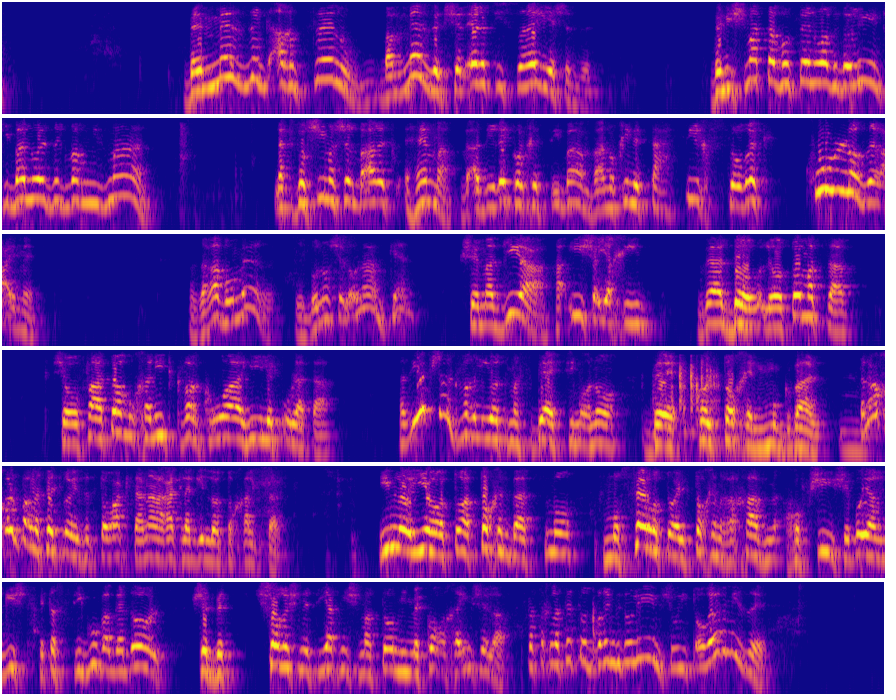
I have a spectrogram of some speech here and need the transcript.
במזג ארצנו, במזג של ארץ ישראל יש את זה. בנשמת אבותינו הגדולים, קיבלנו את זה כבר מזמן. לקדושים אשר בארץ המה, ואדירי כל חסיבם, ואנוכי לתעתיך סורק, כולו זרע אמת. אז הרב אומר, ריבונו של עולם, כן, כשמגיע האיש היחיד והדור לאותו מצב, שהופעתו הרוחנית כבר קרואה היא לפעולתה, אז אי אפשר כבר להיות משביע את צמאונו בכל תוכן מוגבל. אתה לא יכול כבר לתת לו איזו תורה קטנה, רק להגיד לו תאכל קצת. אם לא יהיה אותו התוכן בעצמו, מוסר אותו אל תוכן רחב, חופשי, שבו ירגיש את הסיגוב הגדול שבשורש נטיית נשמתו ממקור החיים שלה. אתה צריך לתת לו דברים גדולים, שהוא יתעורר מזה.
